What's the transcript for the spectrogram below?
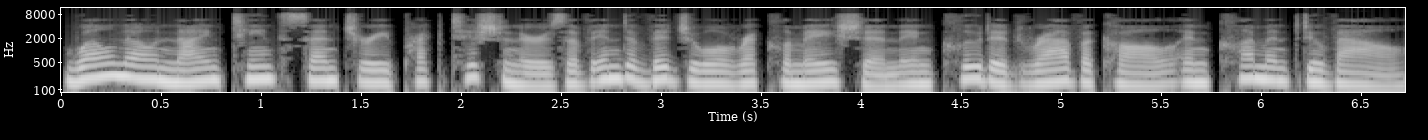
Well-known 19th-century practitioners of individual reclamation included Ravachol and Clement Duval.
